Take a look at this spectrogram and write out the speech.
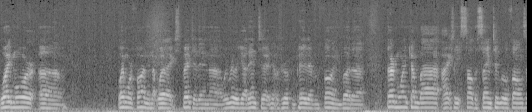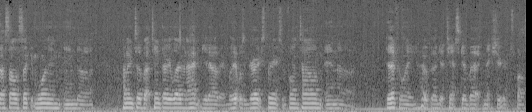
way more. Uh, way more fun than what I expected, and uh, we really got into it, and it was real competitive and fun. But uh, third morning come by, I actually saw the same two little phones I saw the second morning, and uh, hunted until about 10, 30, 11. I had to get out of there, but it was a great experience and fun time, and uh, definitely hope that I get a chance to go back next year if possible.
